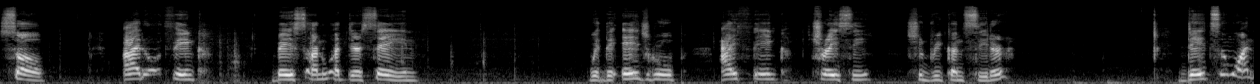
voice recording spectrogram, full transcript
so I don't think, based on what they're saying, with the age group, I think Tracy should reconsider. Date someone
